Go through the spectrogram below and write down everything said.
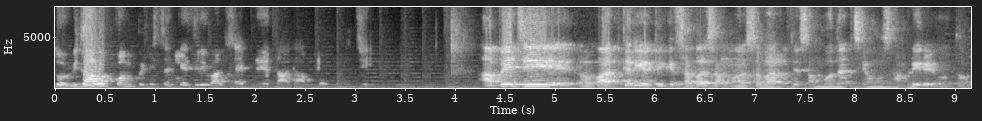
તો વિધાઉટ કોમ્પિટિશન કેજરીવાલ સાહેબને તાજ આપવો પડે. જી. આપે જે વાત કરી હતી કે સભા સભાનું જે સંબોધન છે હું સાંભળી રહ્યો હતો.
